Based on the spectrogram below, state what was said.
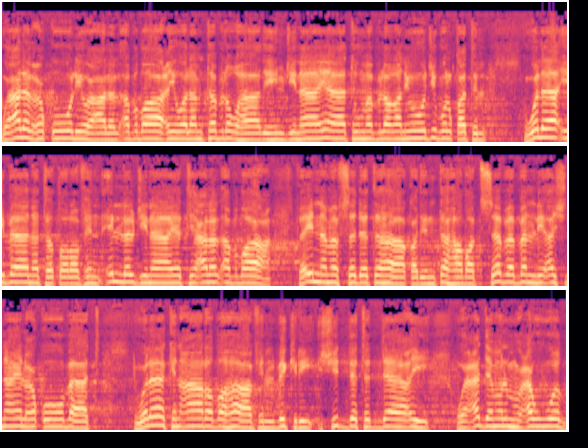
وعلى العقول وعلى الأبضاع ولم تبلغ هذه الجنايات مبلغا يوجب القتل ولا إبانة طرف إلا الجناية على الأبضاع فإن مفسدتها قد انتهضت سببا لأشنع العقوبات ولكن عارضها في البكر شدة الداعي وعدم المعوض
